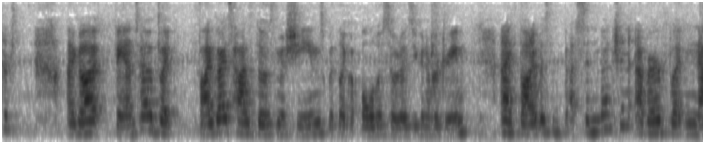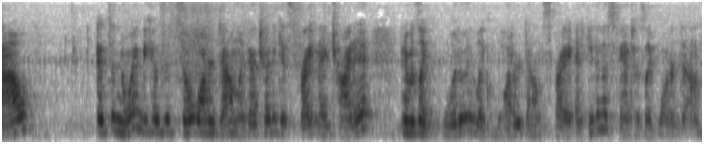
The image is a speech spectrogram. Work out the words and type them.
I got Fanta, but Five Guys has those machines with like all the sodas you can ever dream. And I thought it was the best invention ever, but now it's annoying because it's so watered down. Like I tried to get Sprite and I tried it and it was like literally like watered down Sprite and even this Fanta is like watered down.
